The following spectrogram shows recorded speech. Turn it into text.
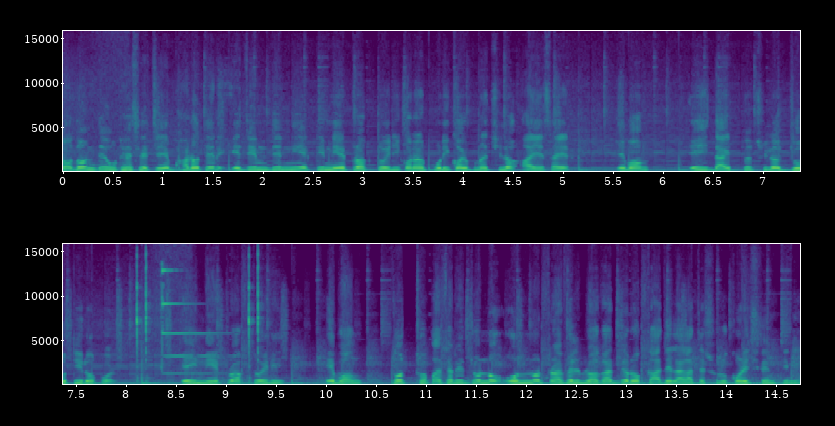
তদন্তে উঠে এসেছে, ভারতের এজেন্টদের নিয়ে একটি নেটওয়ার্ক তৈরি করার পরিকল্পনা ছিল আইএসআইয়ের এবং এই দায়িত্ব ছিল জ্যোতির ওপর। এই নেটওয়ার্ক তৈরি এবং তথ্য পাচারের জন্য অন্য ট্রাভেল ব্লগারদেরও কাজে লাগাতে শুরু করেছিলেন তিনি।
